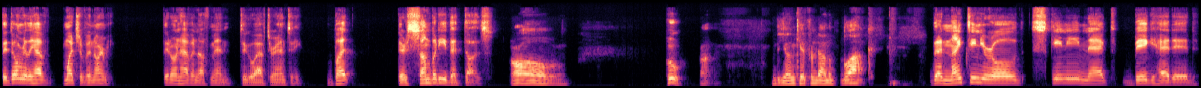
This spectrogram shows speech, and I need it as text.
They don't really have much of an army. They don't have enough men to go after Antony. But there's somebody that does. Oh, Who? uh, the young kid from down the block. The 19 year old, skinny necked, big headed,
